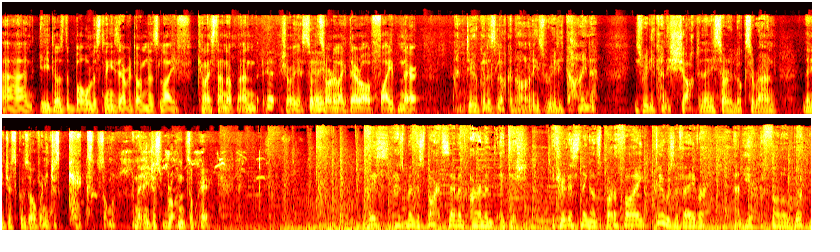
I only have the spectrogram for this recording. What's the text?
and he does the boldest thing he's ever done in his life. Can I stand up and show you? So it's sort of like they're all fighting there, and Dougal is looking on and he's really kind of he's really kind of shocked and then he sort of looks around and then he just goes over and he just kicks someone and then he just runs away. This has been the Smart 7 Ireland edition. If you're listening on Spotify, do us a favour and hit the follow button.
